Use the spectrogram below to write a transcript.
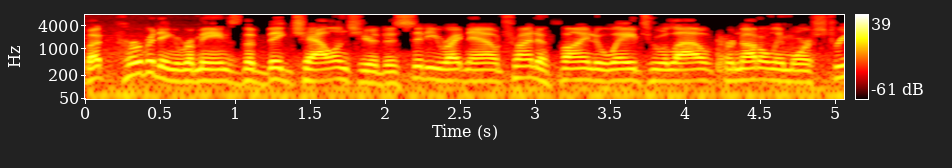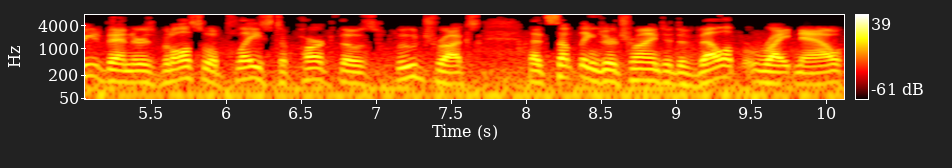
But permitting remains the big challenge here. The city right now trying to find a way to allow for not only more street vendors, but also a place to park those food trucks. That's something they're trying to develop right now.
